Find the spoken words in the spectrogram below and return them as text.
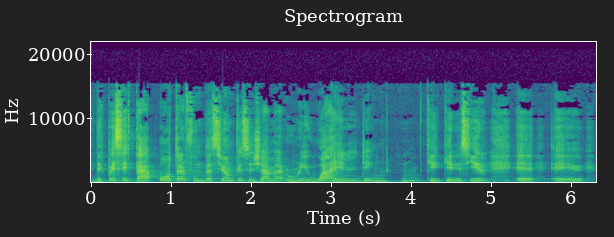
Después está otra fundación que se llama Rewilding, que quiere decir eh, eh,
